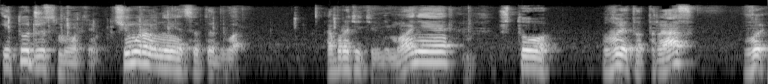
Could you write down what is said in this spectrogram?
И тут же смотрим, чему равняется Т2. Обратите внимание, что в этот раз в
